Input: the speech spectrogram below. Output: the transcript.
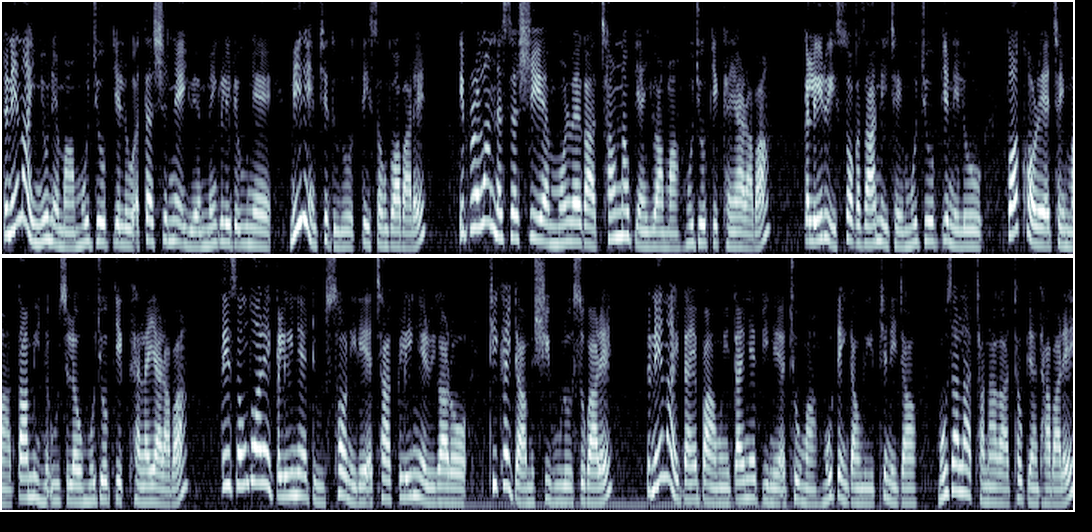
တနင်္သာရီမြို့နယ်မှာမိုးကြိုးပစ်လို့အသက်၈နှစ်အရွယ်မိန်းကလေးတဦးနဲ့မိခင်ဖြစ်သူတို့တေဆုံသွားပါတယ်။ဧပြီလ28ရက်မွန်းလွဲကချောင်းနောက်ပြန်ရွာမှာမိုးကြိုးပစ်ခံရတာပါ။ကလေးတွေစော့ကစားနေချိန်မိုးကြိုးပစ်နေလို့သွားခေါ်တဲ့အချိန်မှာတာမိနှစ်ဦးစလုံးမိုးကြိုးပစ်ခံလိုက်ရတာပါ။တေဆုံသွားတဲ့ကလေးနဲ့အတူဆော့နေတဲ့အခြားကလေးငယ်တွေကတော့ထိခိုက်တာမရှိဘူးလို့ဆိုပါတယ်။ တနင်္သာရီတိုင်းအပါအဝင်တိုင်းနယ်ပြည်နယ်အချို့မှာမိုးတိမ်တောင်တွေဖြစ်နေကြောင်းမိုးဇလဌာနကထုတ်ပြန်ထားပါတယ်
